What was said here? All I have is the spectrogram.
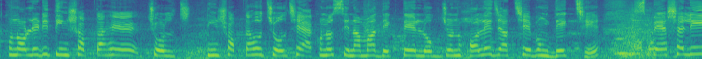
এখন অলরেডি তিন সপ্তাহে চল তিন সপ্তাহ চলছে এখনও সিনেমা দেখতে লোকজন হলে যাচ্ছে এবং দেখছে। স্পেশালি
